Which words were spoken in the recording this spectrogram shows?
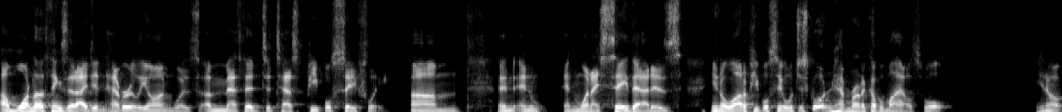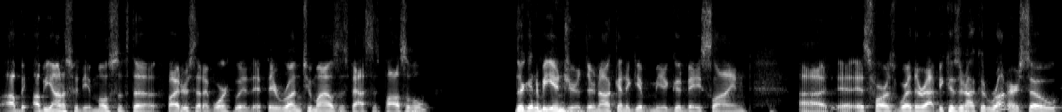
um, one of the things that I didn't have early on was a method to test people safely. Um, and and and when I say that is, you know, a lot of people say, well, just go out and have them run a couple miles. Well, you know, I'll be, I'll be honest with you. Most of the fighters that I've worked with, if they run two miles as fast as possible, they're going to be injured. They're not going to give me a good baseline uh, as far as where they're at because they're not good runners. So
